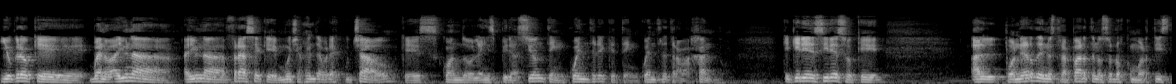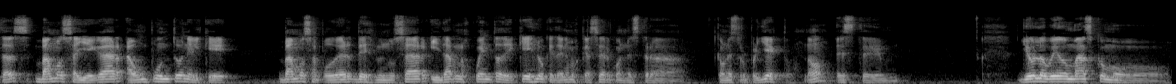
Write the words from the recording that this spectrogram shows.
yo creo que, bueno, hay una, hay una frase que mucha gente habrá escuchado, que es cuando la inspiración te encuentre, que te encuentre trabajando. ¿Qué quiere decir eso? Que al poner de nuestra parte nosotros como artistas, vamos a llegar a un punto en el que vamos a poder desmenuzar y darnos cuenta de qué es lo que tenemos que hacer con, nuestra, con nuestro proyecto, ¿no? Este, yo lo veo más como,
